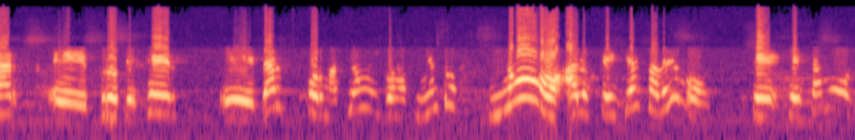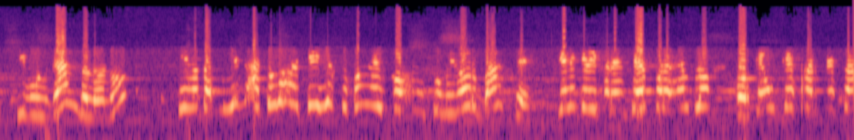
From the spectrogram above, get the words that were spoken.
Eh, proteger, eh, dar formación y conocimiento, no a los que ya sabemos que, estamos divulgándolo, ¿no? Sino también a todos aquellos que son el consumidor base. Tiene que diferenciar, por ejemplo, porque un queso artesano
